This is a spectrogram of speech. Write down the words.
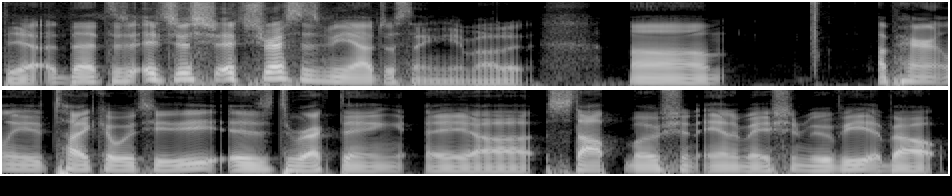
Yeah, that it's just it stresses me out just thinking about it. Um, apparently Taika Waititi is directing a uh, stop motion animation movie about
